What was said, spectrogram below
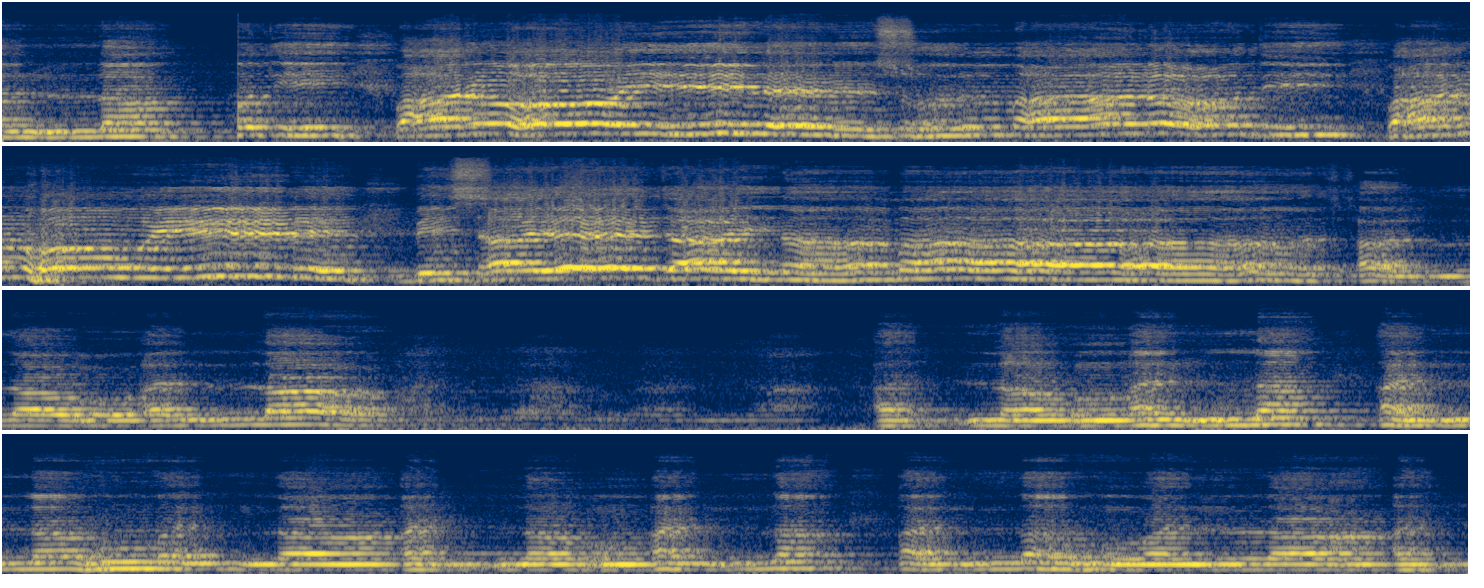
আল্লাহ নদী পার হইলেন সুরমা নদী পার হইলেন বিষয়ে যাই না মাছ। আল্লাহ আল্লাহ আল্লাহ আল্লাহ আল্লাহ আল্লাহ আল্লাহ আল্লাহ আল্লাহ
